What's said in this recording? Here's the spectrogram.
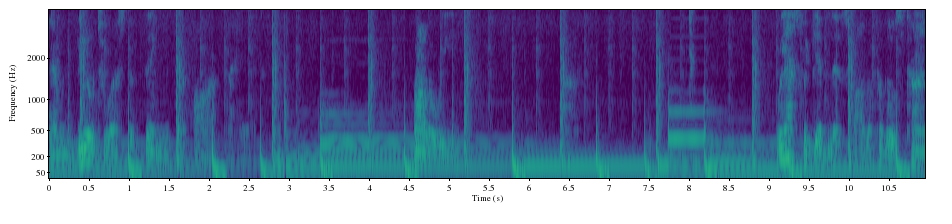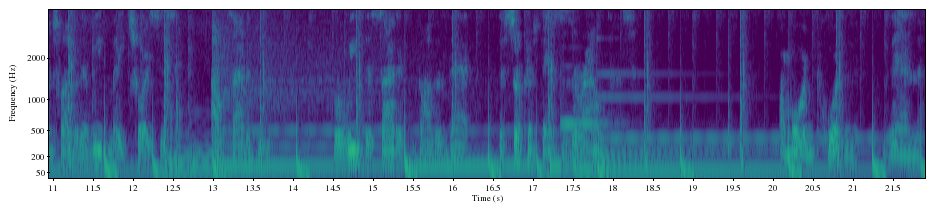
and reveal to us the things that are ahead. Father, we we ask forgiveness, Father, for those times, Father, that we've made choices outside of you, where we've decided, Father, that the circumstances around us are more important than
